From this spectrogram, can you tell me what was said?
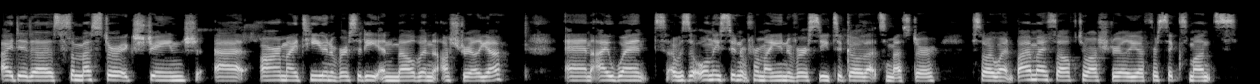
I did a semester exchange at RMIT University in Melbourne, Australia. And I went, I was the only student from my university to go that semester. So I went by myself to Australia for six months.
